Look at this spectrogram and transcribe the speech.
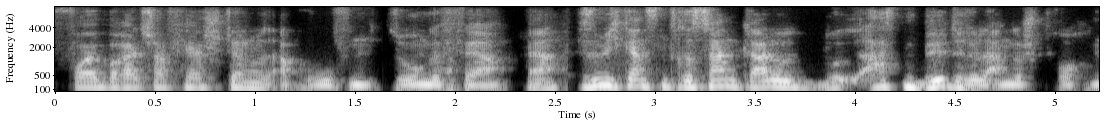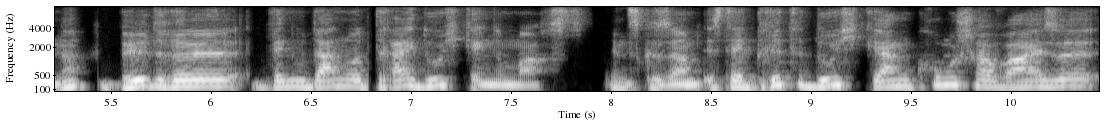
Feuerbereitschaft herstellen und abrufen, so ungefähr. Ja, das ist nämlich ganz interessant. Gerade du hast einen Bilddrill angesprochen. Ne? Bilddrill, wenn du da nur drei Durchgänge machst insgesamt, ist der dritte Durchgang komischerweise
